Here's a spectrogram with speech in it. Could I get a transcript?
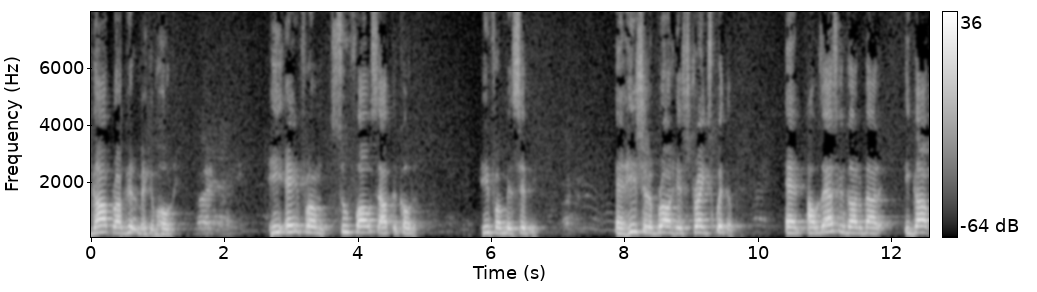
God brought him here to make him holy. He ain't from Sioux Falls, South Dakota. He from Mississippi. And he should have brought his strengths with him. And I was asking God about it. He God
